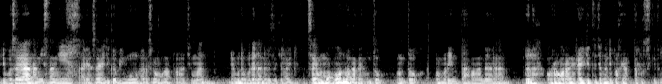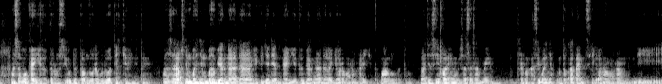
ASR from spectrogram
Ibu saya nangis nangis saya saya juga bingung harus ngomong apa. Cuman ya mudah-mudahan ada rezeki lain. Gitu saya memohon banget ya untuk untuk pemerintah Pangandaran udahlah orang-orang yang kayak gitu jangan dipakai terus gitu. Masa mau kayak gitu terus sih? Udah tahun 2023 ini teh. Masa saya harus nyembah-nyembah biar nggak ada lagi kejadian kayak gitu biar nggak ada lagi orang-orang kayak gitu? Malu atau? Itu aja sih paling yang bisa saya sampaikan. Terima kasih banyak untuk atensi orang-orang di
